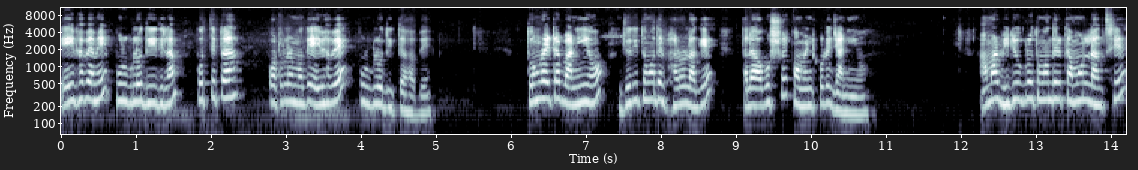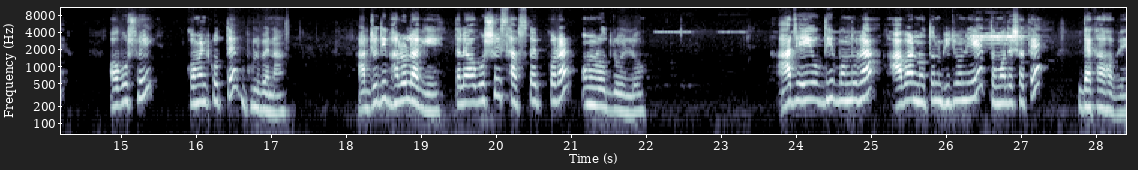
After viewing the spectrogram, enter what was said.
এইভাবে আমি পুরগুলো দিয়ে দিলাম। প্রত্যেকটা পটলের মধ্যে এইভাবে পুরগুলো দিতে হবে। তোমরা এটা বানিয়েও যদি তোমাদের ভালো লাগে, তাহলে অবশ্যই কমেন্ট করে জানিও। আমার ভিডিওগুলো তোমাদের কেমন লাগছে, অবশ্যই কমেন্ট করতে ভুলবে না। আর যদি ভালো লাগে, তাহলে অবশ্যই সাবস্ক্রাইব করার অনুরোধ রইল। আজ এই অবধি বন্ধুরা, আবার নতুন ভিডিও নিয়ে তোমাদের সাথে দেখা হবে।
